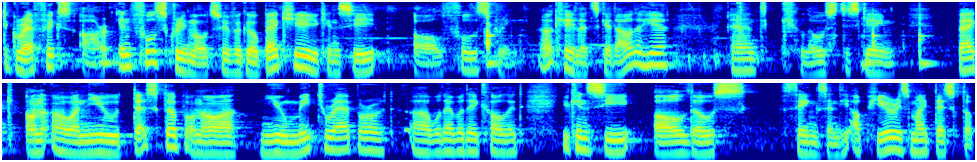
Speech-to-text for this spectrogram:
the graphics are in full screen mode. So if I go back here, you can see all full screen. Okay, let's get out of here and close this game. Back on our new desktop, on our new Metro or uh, whatever they call it, you can see all those things. And up here is my desktop.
